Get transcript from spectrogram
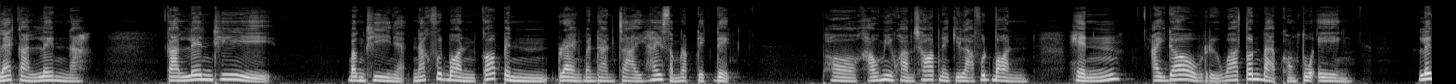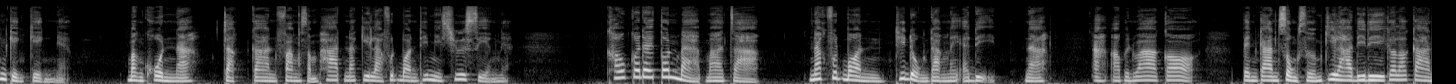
และการเล่นนะ การเล่นที่ บางทีเนี่ยนักฟุตบอลก็เป็นแรงบันดาลใจให้สำหรับเด็กๆ พอเขามีความชอบในกีฬาฟุตบอล เห็นไอดอลหรือว่าต้นแบบของตัวเอง เล่นเก่งๆเนี่ยบางคนนะ จากการฟังสัมภาษณ์นักกีฬาฟุตบอลที่มีชื่อเสียงเนี่ยเขาก็ได้ต้นแบบมาจากนักฟุตบอลที่โด่งดังในอดีตนะอะเอาเป็นว่าก็เป็นการส่งเสริมกีฬาดีๆ ก็แล้วกัน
